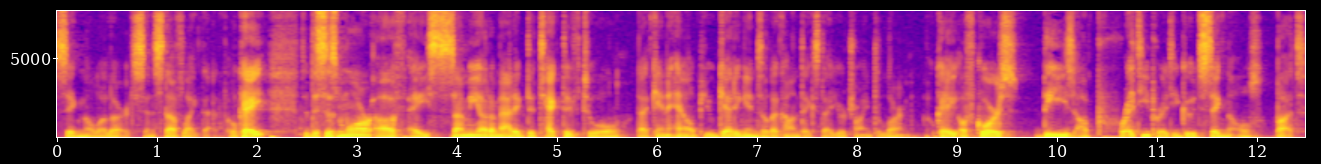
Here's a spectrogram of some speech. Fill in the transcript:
signal alerts and stuff like that. Okay, so this is more of a semi-automatic detective tool that can help you getting into the context that you're trying to learn. Okay, of course, these are pretty, pretty good signals, but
